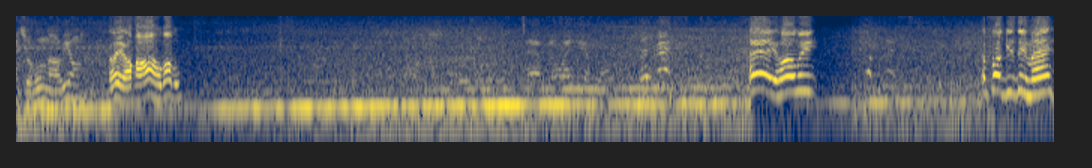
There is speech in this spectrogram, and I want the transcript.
Eso es un avión. Oye, va para abajo, papu. Hey, homie. The fuck is this, man?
